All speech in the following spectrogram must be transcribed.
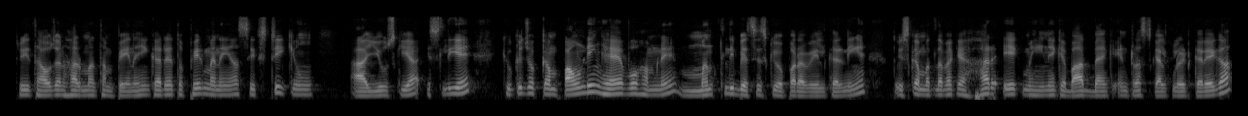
3000 हर मंथ हम पे नहीं कर रहे तो फिर मैंने यहाँ 60 क्यों यूज़ किया। इसलिए क्योंकि जो कंपाउंडिंग है, वो हमने मंथली बेसिस के ऊपर अवेल करनी है तो इसका मतलब है कि हर एक महीने के बाद बैंक इंटरेस्ट कैलकुलेट करेगा।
